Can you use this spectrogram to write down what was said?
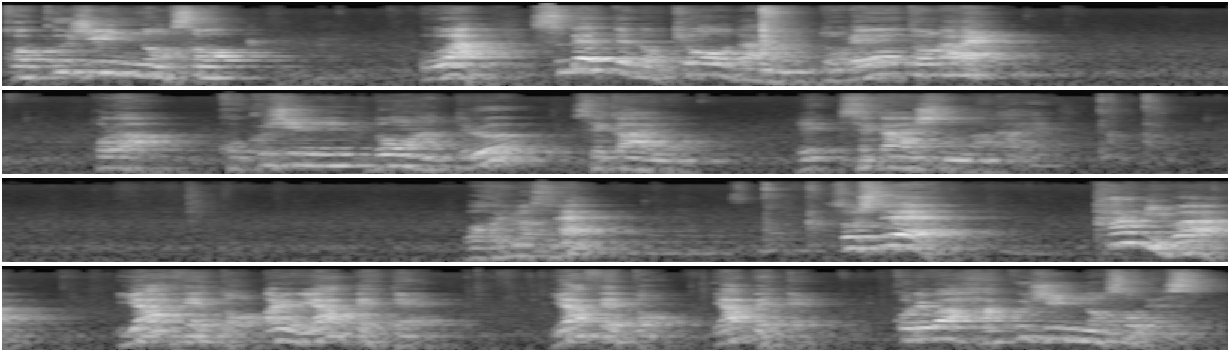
黒人の祖は全ての兄弟の奴隷となれ。ほら黒人どうなってる？世界の世界史の中で。わかりますね？そして神はヤフェトあるいはヤペテ。ヤフェトヤペテ。これは白人の祖です。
